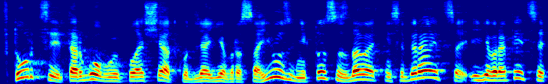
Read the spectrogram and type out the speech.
В Турции торговую площадку для Евросоюза никто создавать не собирается, и европейцы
